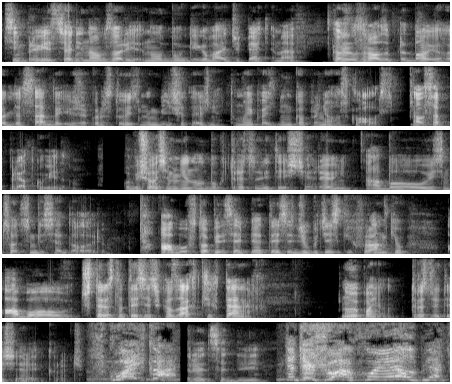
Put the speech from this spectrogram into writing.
Всім привіт! Сьогодні на обзорі ноутбук Gigabyte G5 MF. Скажу зразу, придбав його для себе і вже користуюсь ним більше тижня, тому якась думка про нього склалась. Але все по порядку відео. Обійшовся мені ноутбук в 32 тисячі гривень або 870 доларів, або в 155 тисяч джибутійських франків, або 400 тисяч казахських тенех. Ну ви поняли, 32 тисячі гривень, коротше. Сколько? 32. Да ты что, охуел, блядь,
